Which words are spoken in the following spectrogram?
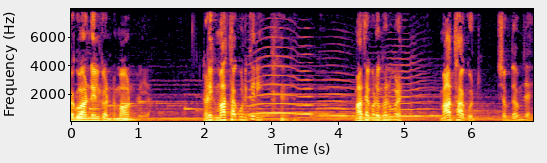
ભગવાન નીલકંઠ માન રહ્યા. ઘડીક માથાકૂટ કરી. માથાકૂટ ખબર પડે? માથાકૂટ શબ્દ સમજાય?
